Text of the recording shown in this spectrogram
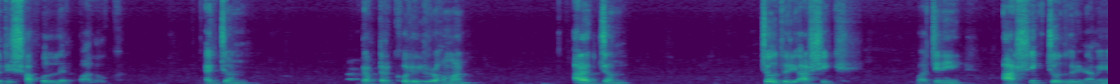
দুটি সাফল্যের পালক। একজন ডক্টর খলিল রহমান, আরেকজন চৌধুরী আশিক, বা যিনি আশিক চৌধুরী নামে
